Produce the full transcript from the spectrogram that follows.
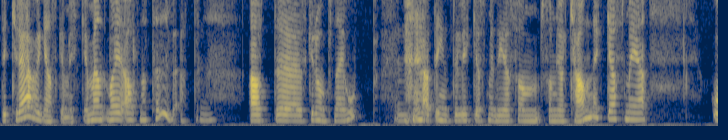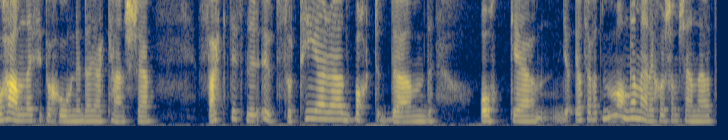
Det kräver ganska mycket. Men vad är alternativet? Mm. Att eh, skrumpna ihop. att inte lyckas med det som, som jag kan lyckas med. Och hamna i situationer där jag kanske faktiskt blir utsorterad, bortdömd. Och eh, jag, jag har träffat många människor som känner att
